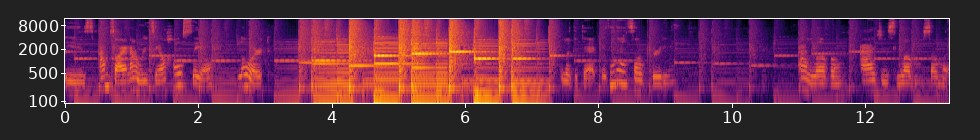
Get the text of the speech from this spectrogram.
is, I'm sorry, not retail, wholesale. Lord. Look at that. Isn't that so pretty? I love them. I just love them so much.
